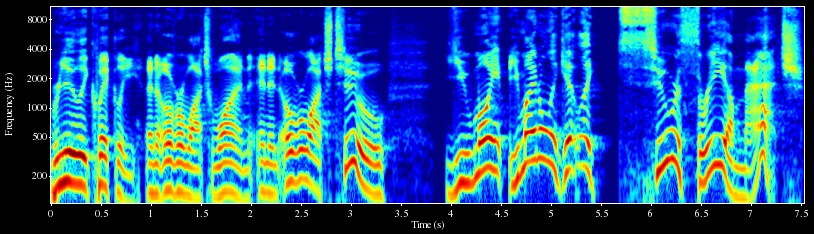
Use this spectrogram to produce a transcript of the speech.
really quickly in Overwatch 1 and in Overwatch 2 you might you might only get like two or three a match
